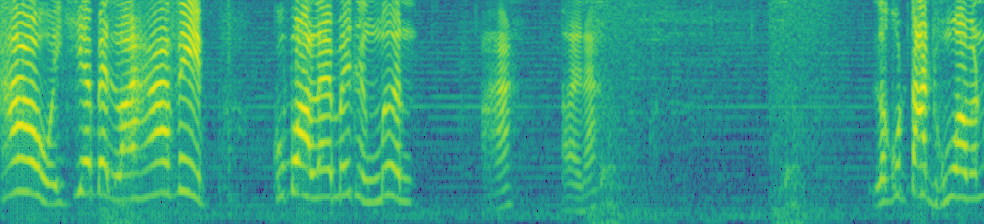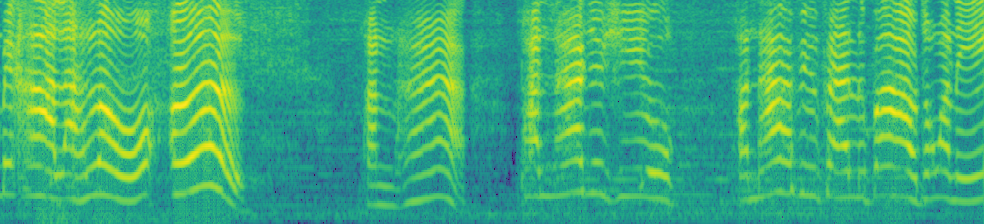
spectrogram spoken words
เข้า ไอ้เคียเป็นร้อยห้าสิบกูบอกเลยไม่ถึงหมื่นฮะอะไรนะ แล้วกูตัดหัวมันไม่ขาดละฮัลโหล เออพันห้าพันห้าชิวๆพันห้าฟิลแฟนหรือเปล่าจังหวะนี้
